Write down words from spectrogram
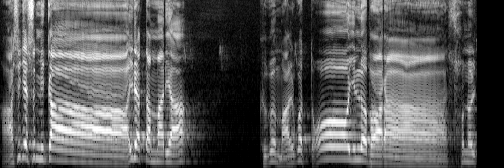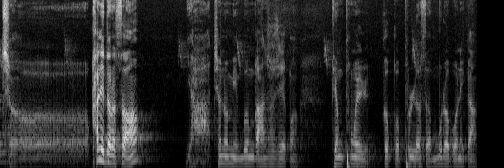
아시겠습니까? 이랬단 말이야. 그거 말고 또 일러봐라. 손을 척하니 들었어. 야, 저놈이 뭔가 한 소식 했고 병풍을 걷고 불러서 물어보니까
